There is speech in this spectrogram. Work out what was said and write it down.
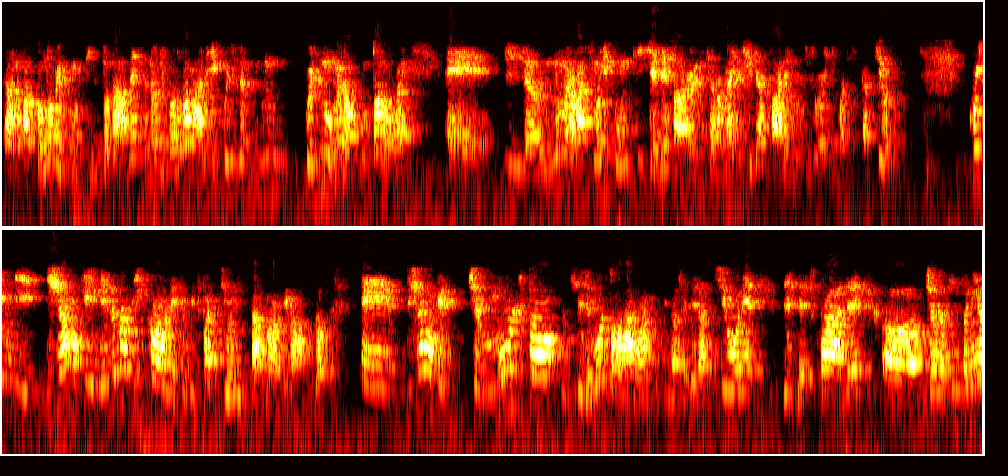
Hanno fatto 9 punti in totale, se non ricordo male, e quel, quel numero, appunto 9, è il numero massimo di punti che le Faroe siano mai riuscite a fare in un girone di qualificazione. Quindi diciamo che nel loro piccolo le soddisfazioni stanno arrivando. E diciamo che c'è molto, si vede molto la mano anche della federazione, delle squadre, uh, c'è una sintonia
